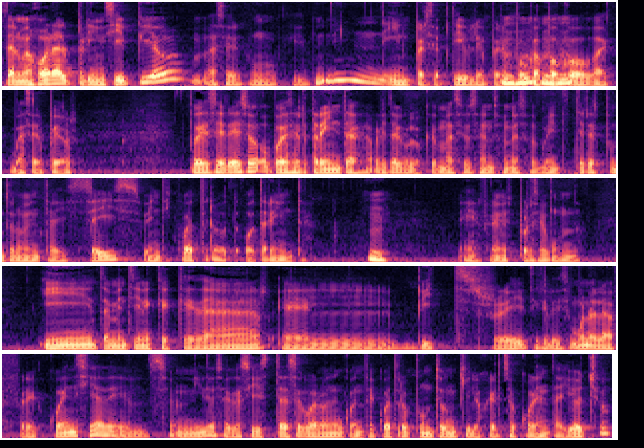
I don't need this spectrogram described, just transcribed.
O sea, a lo mejor al principio va a ser como que imperceptible, pero poco a poco va, va, a ser peor. Puede ser eso o puede ser 30. Ahorita con lo que más se usan son esos 23.96, 24 o 30 mm. eh, frames por segundo. Y también tiene que quedar el bitrate, que le dice, bueno, la frecuencia del sonido, o sea, que si está guardando en 44.1 kHz o 48,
